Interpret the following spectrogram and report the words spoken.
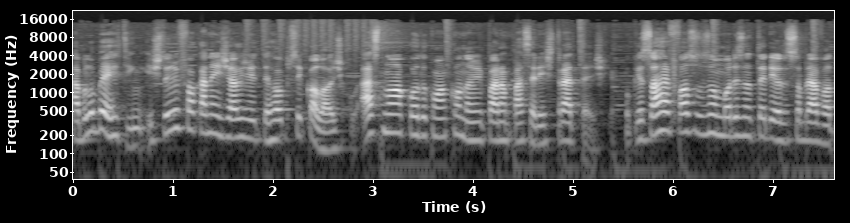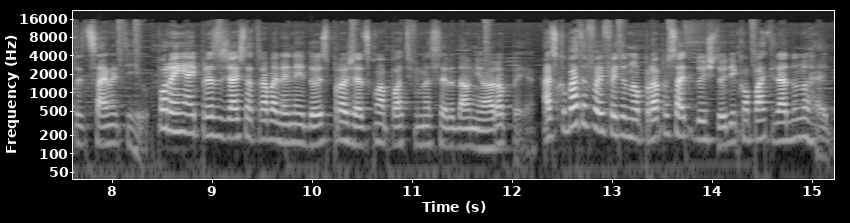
a Bluebird Team, estúdio focado em jogos de terror psicológico, assinou um acordo com a Konami para uma parceria estratégica, o que só reforça os rumores anteriores sobre a volta de Silent Hill. Porém, a empresa já está trabalhando em dois projetos com aporte financeiro da União Europeia. A descoberta foi feita no próprio site do estúdio e compartilhada no Reddit.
